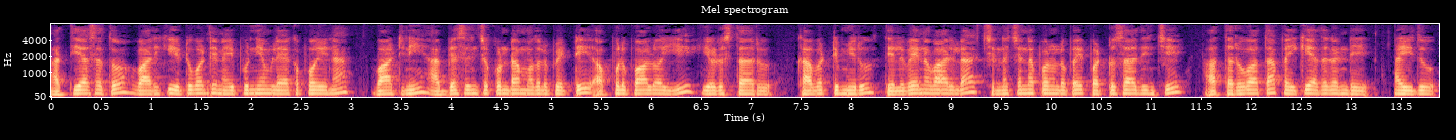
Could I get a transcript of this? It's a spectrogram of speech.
అత్యాశతో వారికి ఎటువంటి నైపుణ్యం లేకపోయినా వాటిని అభ్యసించకుండా మొదలుపెట్టి అప్పుల పాలు అయ్యి ఏడుస్తారు. కాబట్టి మీరు తెలివైన వారిలా చిన్న చిన్న పనులపై పట్టు సాధించి ఆ తరువాత పైకి ఎదగండి. ఐదు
